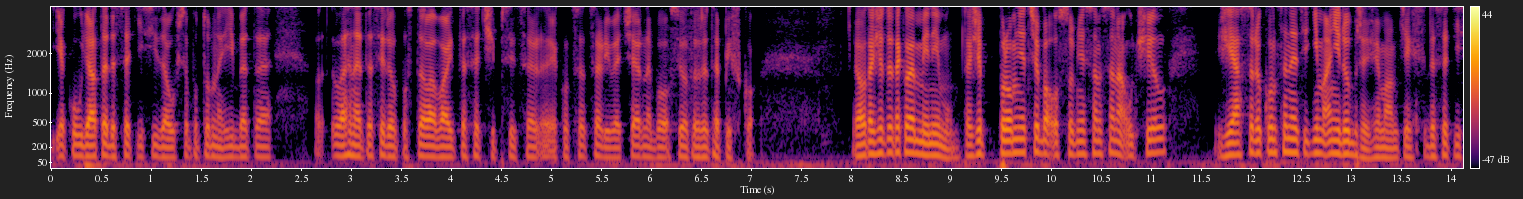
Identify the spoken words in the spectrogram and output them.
jako uděláte 10 tisíc a už se potom nehýbete, lehnete si do postele a vajíte se čipsy celý, jako celý večer nebo si otevřete pivko. Jo, takže to je takové minimum. Takže pro mě třeba osobně jsem se naučil, že já se dokonce necítím ani dobře, že mám těch 10 000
